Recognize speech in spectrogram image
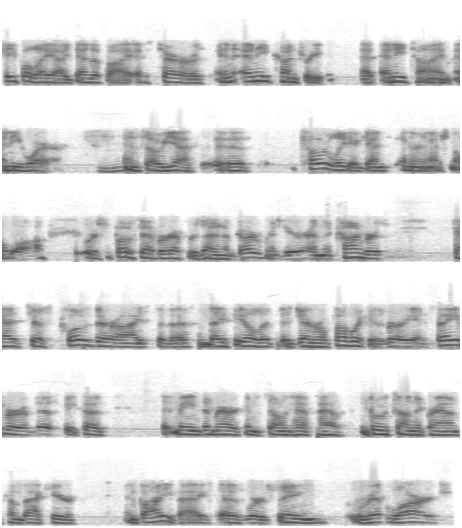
people they identify as terrorists in any country at any time, anywhere. Mm-hmm. And so, yes, it is totally against international law. We're supposed to have a representative government here, and the Congress has just closed their eyes to this. They feel that the general public is very in favor of this because it means Americans don't have to have boots on the ground, come back here in body bags, as we're seeing writ large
